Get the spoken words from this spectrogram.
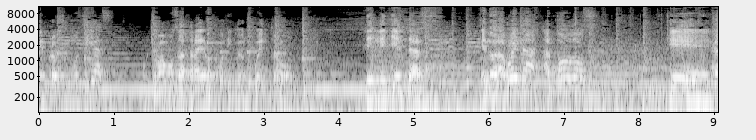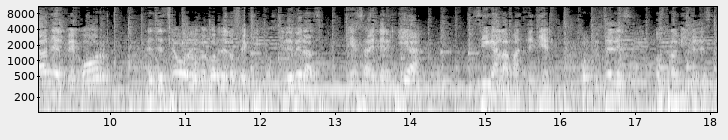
en próximos días, porque vamos a traer un bonito encuentro de leyendas. Enhorabuena a todos, que gane el mejor, les deseo lo mejor de los éxitos y de veras, esa energía síganla manteniendo, porque ustedes nos transmiten esta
